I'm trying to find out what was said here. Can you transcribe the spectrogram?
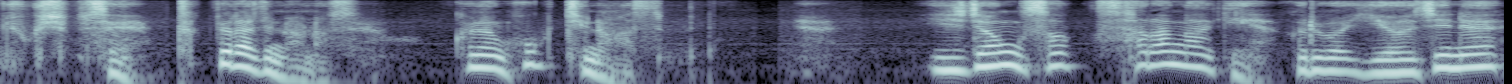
60세 특별하진 않았어요. 그냥 훅 지나갔습니다. 예. 이정석 사랑하기 그리고 여진의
